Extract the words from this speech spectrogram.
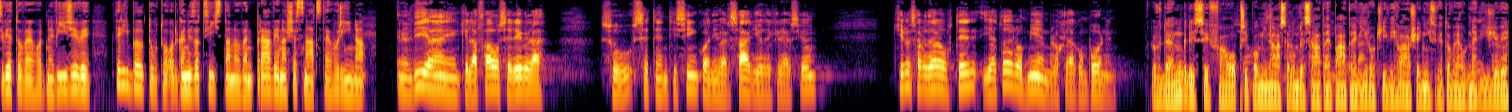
Světového dne výživy, který byl touto organizací stanoven právě na 16. října. En el día en que la FAO celebra su 75 aniversario de creación, quiero saludar a usted y a todos los miembros que la componen. V den, kdy si FAO připomíná 75. výročí vyhlášení Světového dne výživy,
